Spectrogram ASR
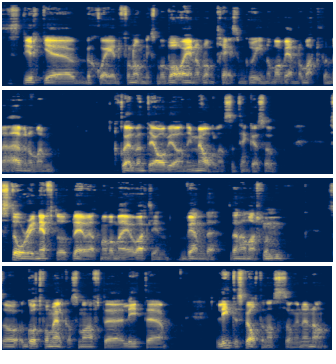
styrkebesked för dem liksom att vara en av de tre som går in och man vänder matchen. Även om man själv inte är avgörande i målen så tänker jag så storyn efteråt blev att man var med och verkligen vände den här matchen. Mm. Så gott för Melker som har haft det lite, lite svårt den här säsongen ändå.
